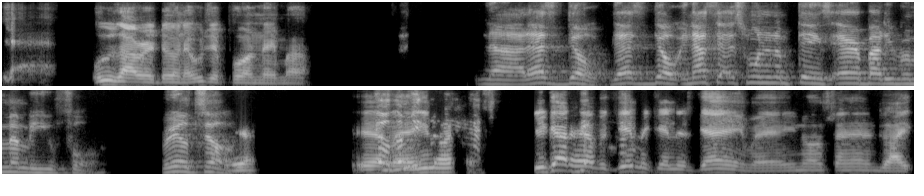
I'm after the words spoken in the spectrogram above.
yeah, We was already doing that. We just pouring their mouth. Nah, that's dope. That's dope. And that's that's one of them things everybody remember you for. Real talk. Yeah. Yeah, Yo, man. Me, you know, you gotta have a gimmick in this game, man. You know what I'm saying? Like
